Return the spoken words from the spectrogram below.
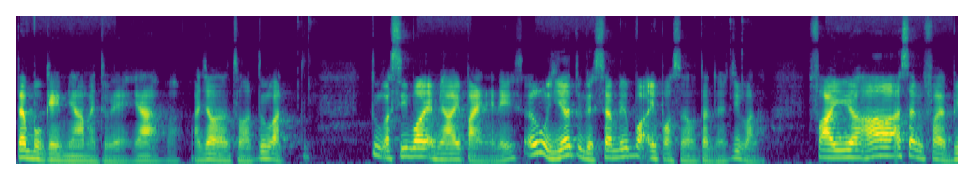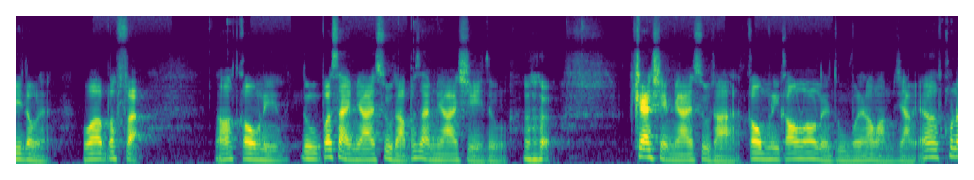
တက်ဖို့ကိန်းများမယ်တူတယ်ညာဘာကြောင့်လဲဆိုတော့သူကသူကစီးပွားရေးအများကြီးပိုင်တယ်လေအဲ့လိုရက်သူတွေ7.8%တက်တယ်ကြည့်ပါလား fire ဟာ S&P 5ပြီးတော့တယ် Warren Buffett နော်ကုမ္ပဏီသူပတ်ဆိုင်အများကြီးစုတာပတ်ဆိုင်အများကြီးရှိသူ cash အများကြီးစုတာကုမ္ပဏီကောင်းကောင်းတွေသူဝင်တော့မှမကြဘူးအဲ့ခုန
